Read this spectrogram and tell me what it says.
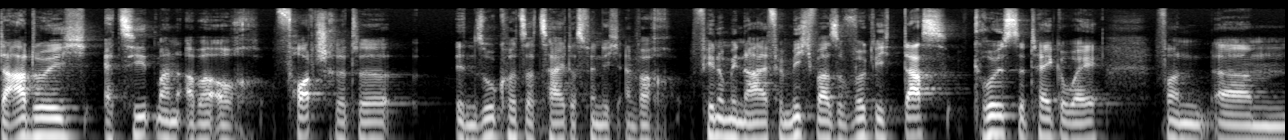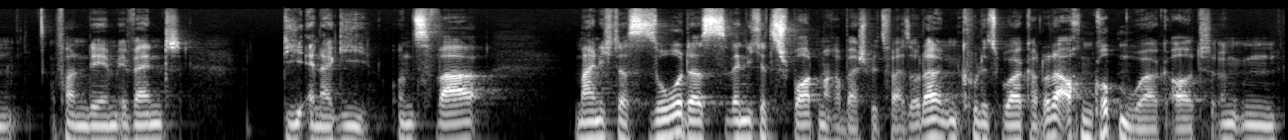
dadurch erzielt man aber auch Fortschritte in so kurzer Zeit. Das finde ich einfach phänomenal. Für mich war so wirklich das größte Takeaway von, ähm, von dem Event die Energie. Und zwar meine ich das so, dass wenn ich jetzt Sport mache beispielsweise oder ein cooles Workout oder auch ein Gruppenworkout, irgendein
